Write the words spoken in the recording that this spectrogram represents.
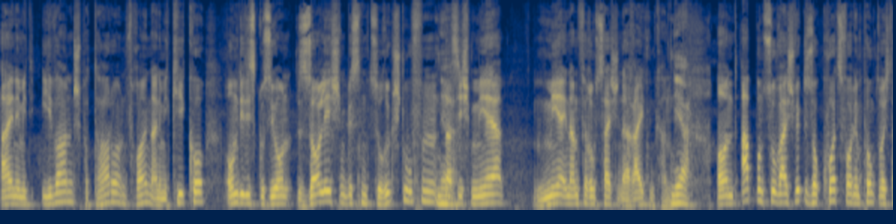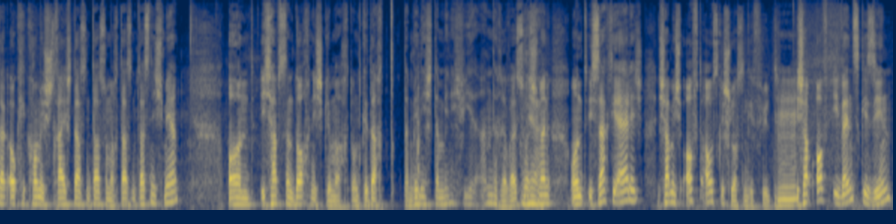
eine mit Ivan Spataro, ein Freund, eine mit Kiko, um die Diskussion, soll ich ein bisschen zurückstufen, Ja. dass ich mehr, mehr in Anführungszeichen erreichen kann. Ja. Und ab und zu war ich wirklich so kurz vor dem Punkt, wo ich sage, okay, komm, ich streich das und das und mach das und das nicht mehr. Und ich habe es dann doch nicht gemacht und gedacht, dann bin ich, dann bin ich wie der andere, weißt du, was Ja. ich meine? Und ich sag dir ehrlich, ich habe mich oft ausgeschlossen gefühlt. Ich habe oft Events gesehen,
